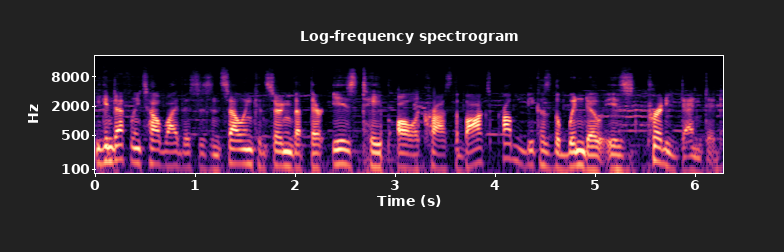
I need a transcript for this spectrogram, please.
you can definitely tell why this isn't selling, considering that there is tape all across the box, probably because the window is pretty dented.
